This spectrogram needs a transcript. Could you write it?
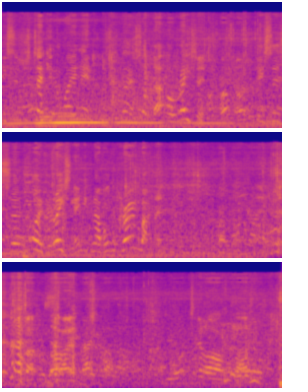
He says, just take it away in. I said, no, it's not that, I'll race it. He says, uh, oh, if you're racing it, you can have all the chrome back then. Still.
